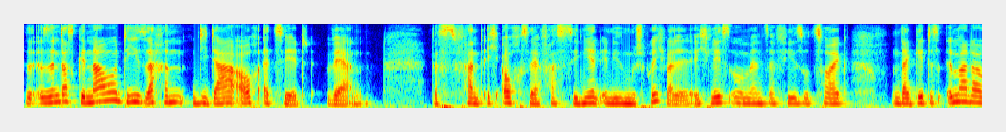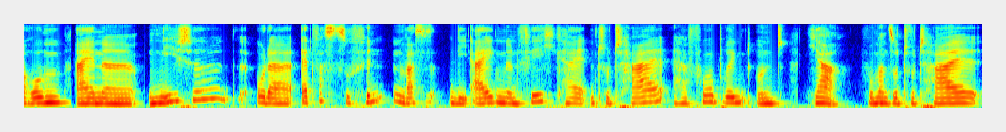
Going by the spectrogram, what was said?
sind das genau die Sachen, die da auch erzählt werden. Das fand ich auch sehr faszinierend in diesem Gespräch, weil ich lese im Moment sehr viel so Zeug und da geht es immer darum, eine Nische oder etwas zu finden, was die eigenen Fähigkeiten total hervorbringt und ja, wo man so total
